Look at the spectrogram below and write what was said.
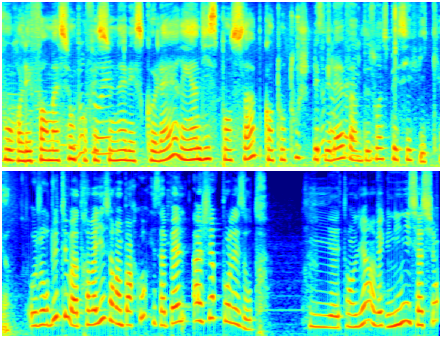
pour les formations professionnelles et scolaires et indispensable quand on touche des élèves à besoins spécifiques. Aujourd'hui, tu vas travailler sur un parcours qui s'appelle Agir pour les autres qui est en lien avec une initiation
